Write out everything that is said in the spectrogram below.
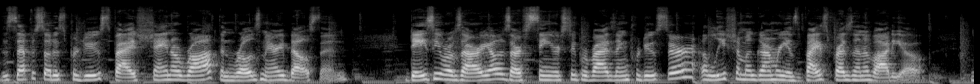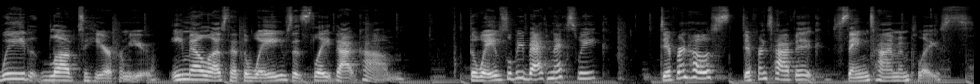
This episode is produced by Cheyna Roth and Rosemary Belson. Daisy Rosario is our senior supervising producer. Alicia Montgomery is vice president of audio. We'd love to hear from you. Email us at thewaves at slate.com. The Waves will be back next week. Different hosts, different topic, same time and place.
